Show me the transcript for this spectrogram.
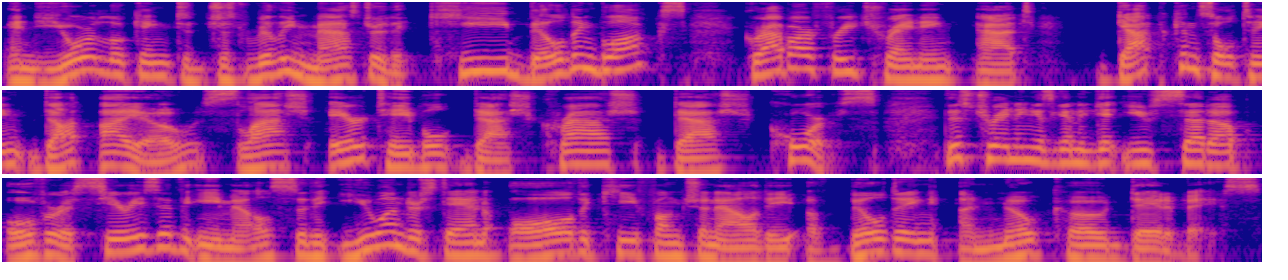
and you're looking to just really master the key building blocks, grab our free training at gapconsulting.io slash airtable dash crash dash course. This training is going to get you set up over a series of emails so that you understand all the key functionality of building a no-code database.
